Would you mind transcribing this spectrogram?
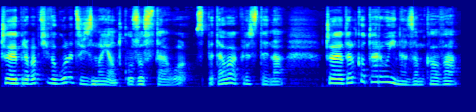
Czy prababci w ogóle coś z majątku zostało? spytała Krystyna. Czy tylko ta ruina zamkowa?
